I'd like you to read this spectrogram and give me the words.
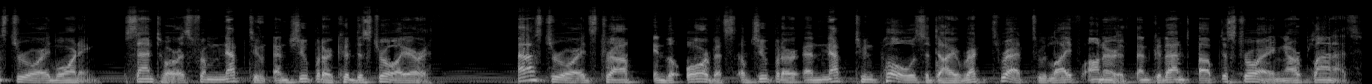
Asteroid warning, Centaurs from Neptune and Jupiter could destroy Earth. Asteroids trapped in the orbits of Jupiter and Neptune pose a direct threat to life on Earth and could end up destroying our planet,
